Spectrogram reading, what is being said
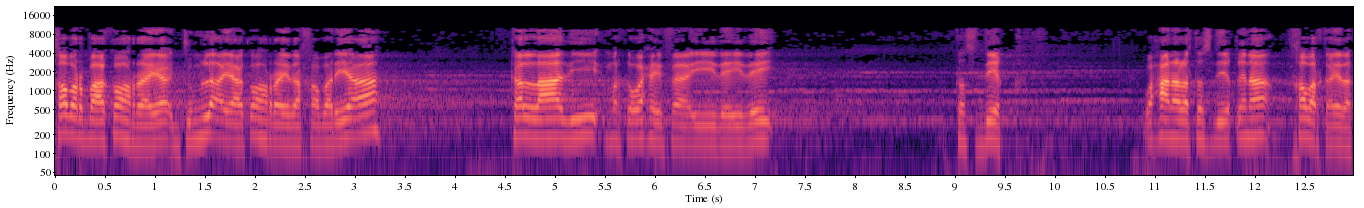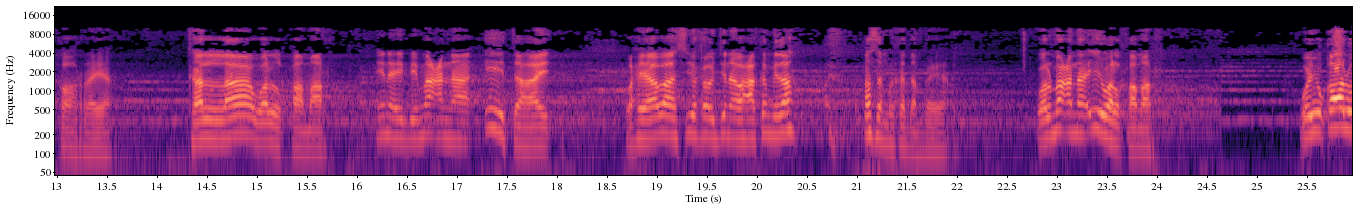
khabar baa ka horreeya jumlo ayaa ka horayda khabaryo ah. Kalaadii marka waxay faa'iideyday tasdiiq. Waxaana la tasdiiqinaa khabarka iyada ka horreeya kalaa wاlqamar inay bimacnaa ii tahay waxyaabaha sii xoojinaya waxaa ka mid ah qasamka ka dambeeya wاlmacnaa i wاlqamar wa yuqaalu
